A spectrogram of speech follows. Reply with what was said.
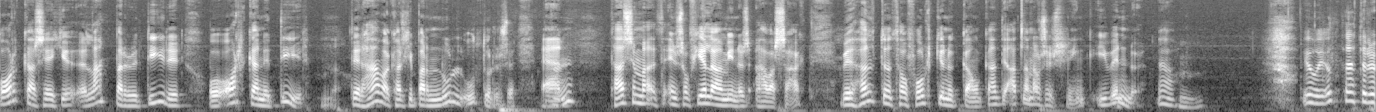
borgar sig ekki, lampar eru dýrir og orkan er dýr. Þeir hafa kannski bara null út úr þessu. En það sem að, eins og félaga mínus hafa sagt, við höldum þá fólkinu gangandi allan á sér hring í vinnu. já. Jú, jú, þetta eru,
